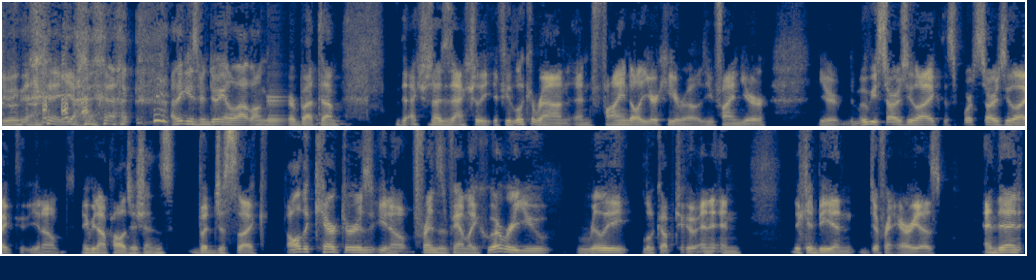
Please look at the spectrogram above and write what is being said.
doing that. yeah. I think he's been doing it a lot longer. But um, mm-hmm. the exercise is actually, if you look around and find all your heroes, you find your your the movie stars you like, the sports stars you like, you know, maybe not politicians, but just like all the characters, you know, friends and family, whoever you really look up to, and and it can be in different areas. And then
